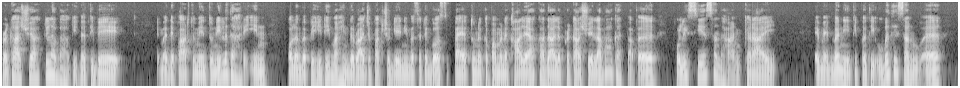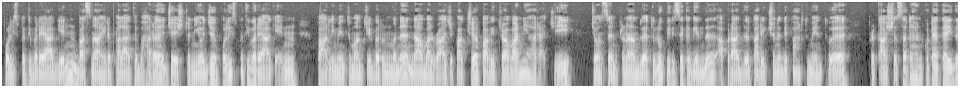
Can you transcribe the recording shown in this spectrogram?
ප්‍රකාශයක් ලබාගෙන තිබේ. එම දෙපාර්තුමේන්තු නිලධාරීන් කොළඹ පිහිටි මහින්ද රාජපක්ෂගේ නිවසට ගොස් පැයතුනක පමණ කාලයක් අදාළ ප්‍රකාශය ලබාගත් බව පොලිසිය සඳහන් කරයි. එමෙන්ම නීතිපති උබදෙස් අනුව පොලිස්පතිවරයාගෙන් බස්නාහිර පලාත භාර ජේෂ්ඨ නියෝජ පොලිස්පතිවරයාගෙන් පාර්ලිමේන්තු මන්ත්‍රීවරුන් වන නාමල් රාජපක්ෂ පවිත්‍රාවන්‍ය ආරච්චි ජොන්සන් ප්‍රනාාන්දු ඇතුළු පිරිසකගෙන්ද අපරාධ පරීක්ෂණ දෙපාර්තුමේන්තුව ප්‍රකාශ සටහන් කොට ඇතැයිද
